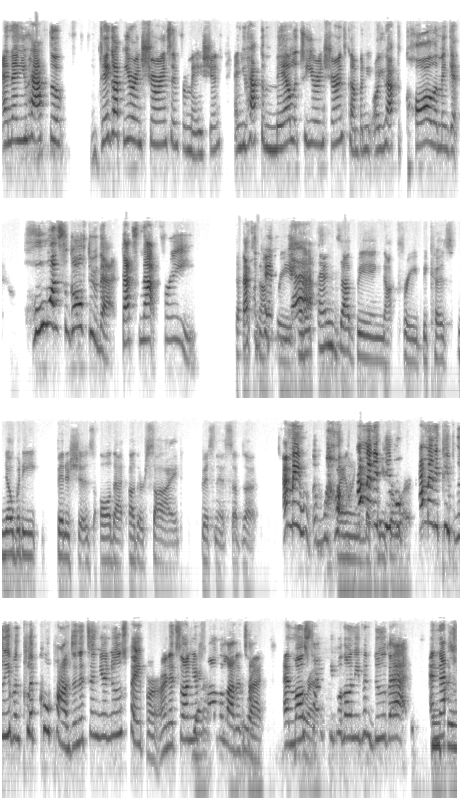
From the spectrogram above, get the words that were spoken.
and then you have to dig up your insurance information and you have to mail it to your insurance company or you have to call them and get who wants to go through that that's not free That's, a not free. the And it ends up being not free because nobody finishes all that other side business of the i mean how many people how many people even clip coupons and it's in your newspaper and it's on your Yeah. phone a lot of times Correct. and most times people don't even do that and that's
